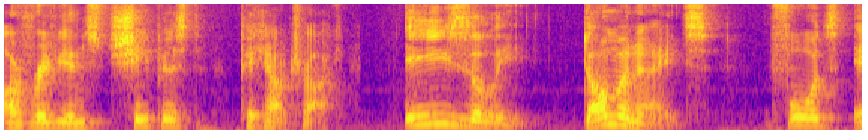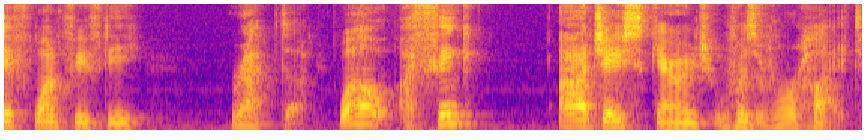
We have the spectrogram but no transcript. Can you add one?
of Rivian's cheapest pickup truck easily dominates Ford's F-150 Raptor. Well, I think RJ Scaringe was right.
